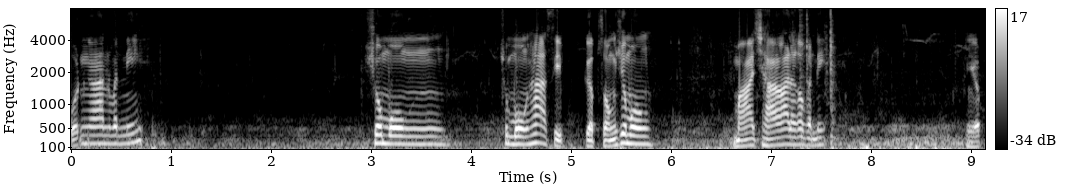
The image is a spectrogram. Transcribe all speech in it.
ผลงานวันนี้ ชั่วโมงชั่วโมงห้าสิบเกือบสองชั่วโมง มาช้าแล้วครับวันนี้นี่ครับ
